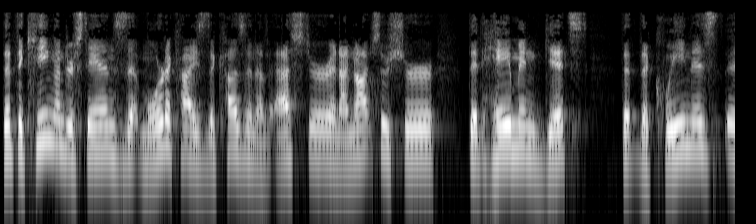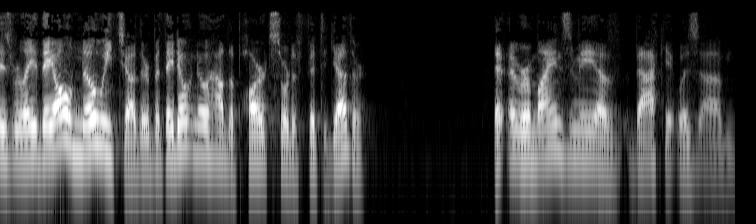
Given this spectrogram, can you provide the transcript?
that the king understands that Mordecai is the cousin of Esther, and I'm not so sure that Haman gets that the queen is, is related. They all know each other, but they don't know how the parts sort of fit together. It, it reminds me of back, it was, um,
